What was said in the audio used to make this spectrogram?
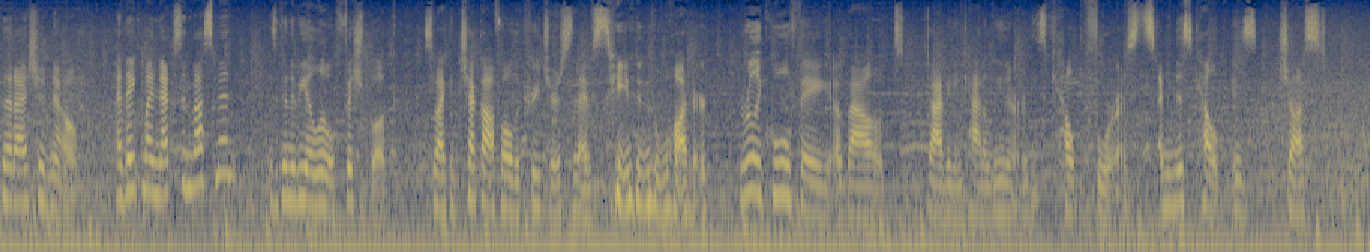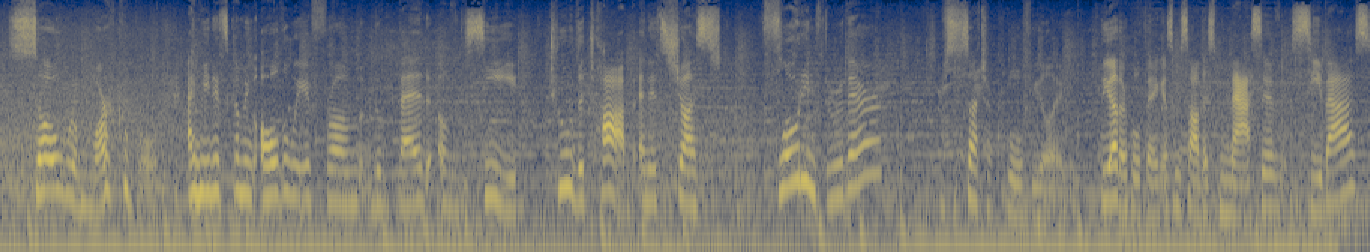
that I should know. I think my next investment is gonna be a little fish book so I can check off all the creatures that I've seen in the water. The really cool thing about diving in Catalina are these kelp forests. I mean, this kelp is just so remarkable. I mean, it's coming all the way from the bed of the sea to the top and it's just floating through there. Such a cool feeling. The other cool thing is we saw this massive sea bass.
